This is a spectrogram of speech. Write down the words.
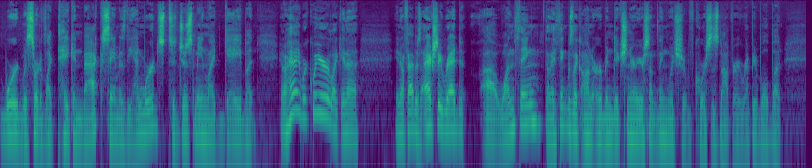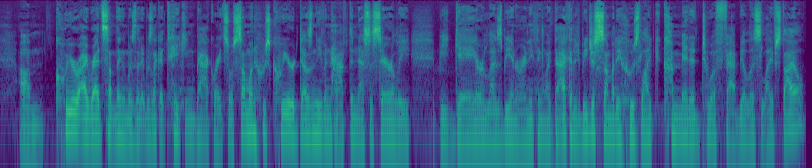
word was sort of like taken back, same as the N words, to just mean like gay, but you know, hey, we're queer, like in a you know, fabulous. I actually read uh, one thing that I think was like on Urban Dictionary or something, which of course is not very reputable, but um, queer, I read something was that it was like a taking back, right? So someone who's queer doesn't even have to necessarily be gay or lesbian or anything like that. It could be just somebody who's like committed to a fabulous lifestyle.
